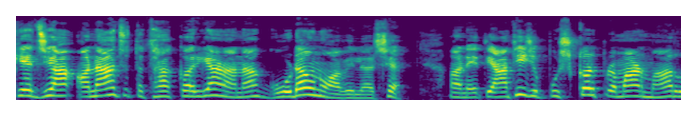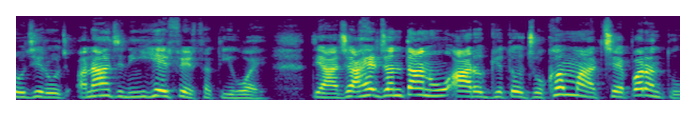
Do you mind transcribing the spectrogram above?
કે જ્યાં અનાજ તથા કરિયાણાના ગોડાઉનો આવેલા છે. અને ત્યાંથી જ પુષ્કળ પ્રમાણમાં રોજે રોજ અનાજની હેરફેર થતી હોય. ત્યાં જાહેર જનતાનું આરોગ્ય તો જોખમમાં જ છે, પરંતુ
